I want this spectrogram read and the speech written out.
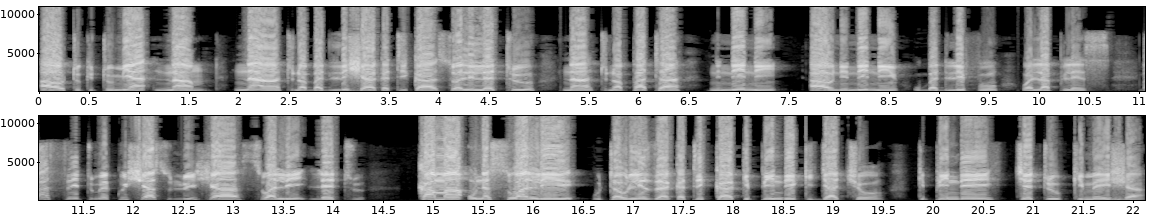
au tukitumia nam na tunabadilisha katika swali letu na tunapata ni nini au ni nini ubadilifu wa laplace basi tumekwisha suluhisha swali letu. Kama una swali utauliza katika kipindi kijacho. Kipindi chetu kimeisha.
